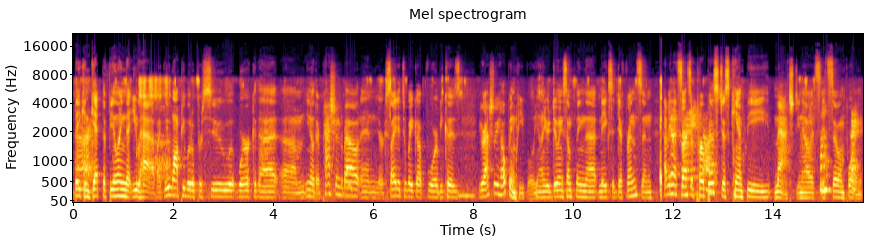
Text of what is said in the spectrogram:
they can get the feeling that you have. Like we want people to pursue work that um, you know they're passionate about and you're excited to wake up for because you're actually helping people. You know you're doing something that makes a difference and having that sense of purpose just can't be matched you know? It's it's so important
